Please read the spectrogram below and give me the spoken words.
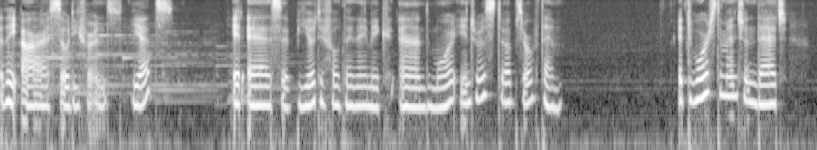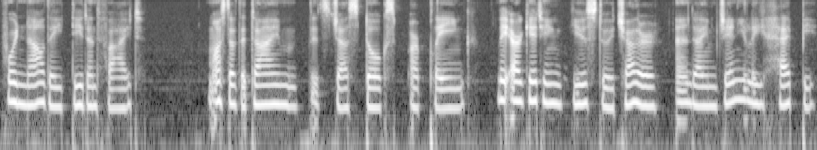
They are so different, yet it is a beautiful dynamic and more interest to observe them. It's worth to mention that for now they didn't fight. Most of the time it's just dogs are playing. They are getting used to each other and I'm genuinely happy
